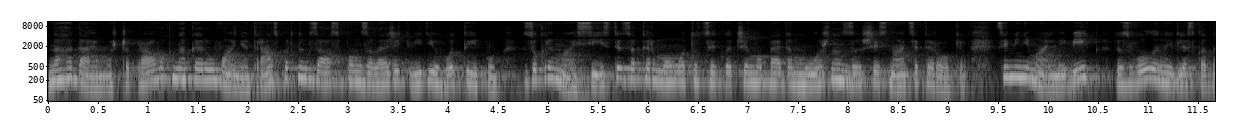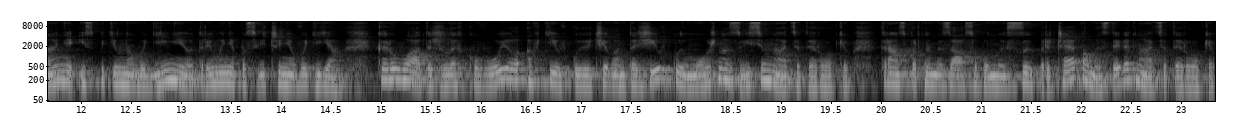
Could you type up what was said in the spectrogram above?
Нагадаємо, що право на керування транспортним засобом залежить від його типу. Зокрема, сісти за кермо мотоцикла чи мопеда можна з 16 років. Це мінімальний вік, дозволений для складання іспитів на водіння і отримання посвідчення водія. Керувати ж легковою автівкою чи вантажівкою можна з 18 років, транспортними засобами з причепами з 19 років,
